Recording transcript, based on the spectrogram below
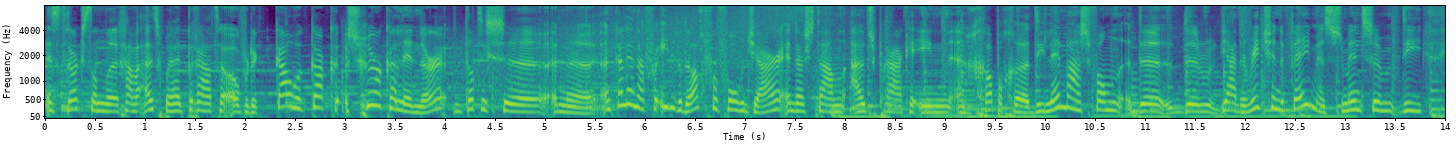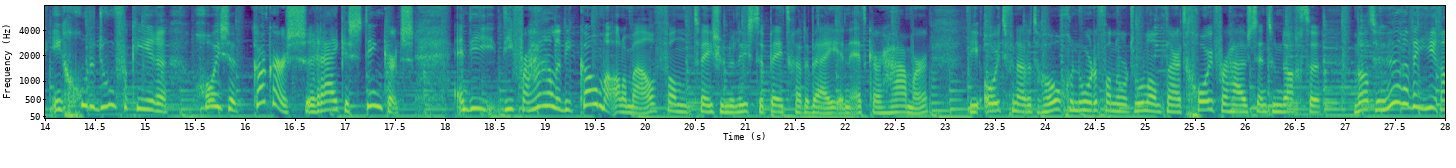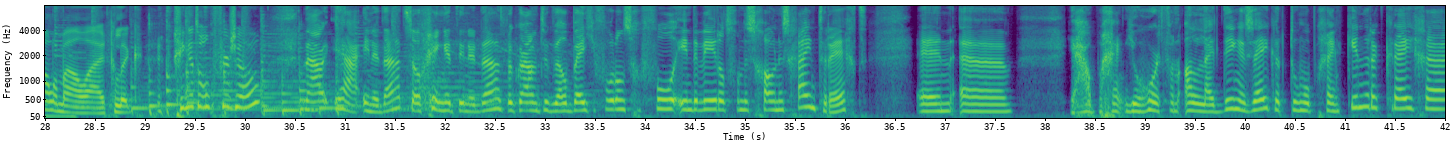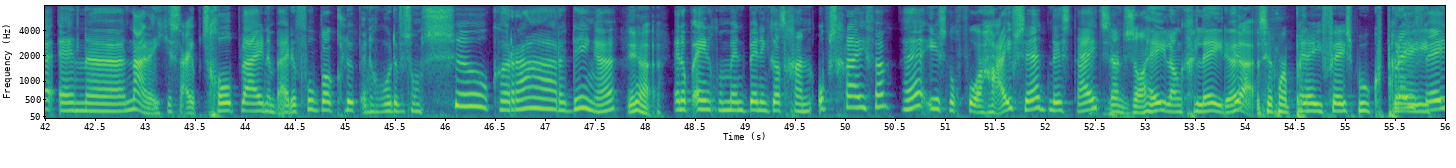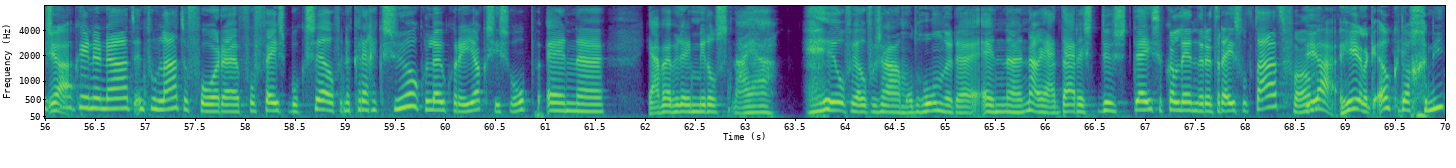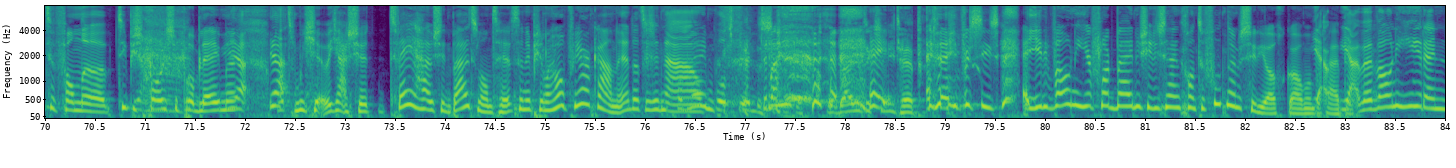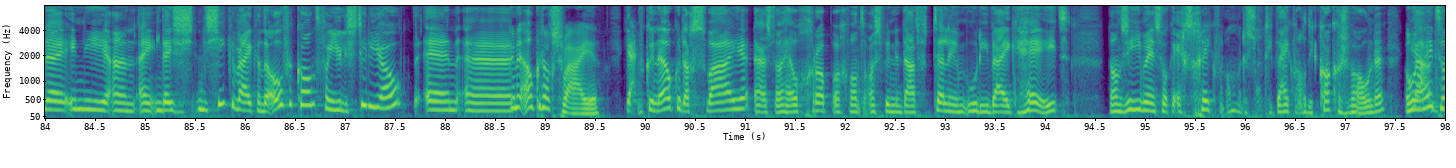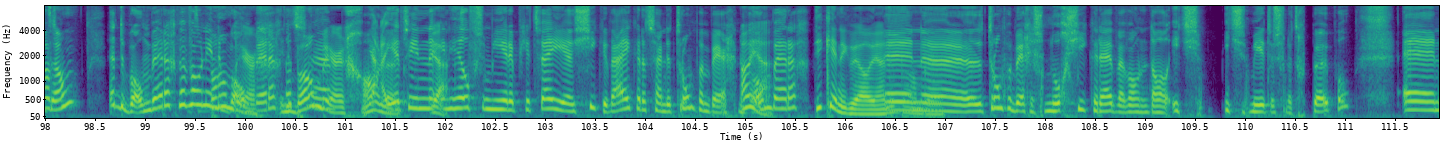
En straks dan eh, gaan we uitgebreid praten over de Koude Kak scheurkalender. Dat is eh, een, eh, een kalender voor iedere dag voor volgend jaar. En daar staan uitspraken in en grappige dilemma's van de, de, ja, de rich en de famous. Mensen die in goede doen verkeren. Gooi ze kakkers, rijke stinkers. En die, die verhalen die komen allemaal van twee journalisten, Petra de en Edgar Hamer. Die ooit vanuit het hoge noorden van Noord-Holland naar het Gooi verhuisden. En toen dachten, wat horen we hier allemaal eigenlijk? Ging het ongeveer zo? Nou ja, inderdaad, zo ging het inderdaad. We kwamen natuurlijk wel een beetje voor ons gevoel in de wereld van de schone schijn terecht. En uh, ja, op een gegeven, je hoort van allerlei dingen. Zeker toen we op een gegeven kinderen kregen. En uh, nou, weet je, sta je op het schoolplein en bij de voetbalclub. En dan hoorden we soms zulke rare dingen. Ja. En op enig moment ben ik dat gaan opschrijven. Hè? Eerst nog voor Hives hè, destijds. Nou, dat is al heel lang geleden. Ja, zeg maar pre-Facebook. Pre-Facebook ja. inderdaad. En toen later voor, uh, voor Facebook zelf. En dan kreeg ik zulke leuke reacties op. En uh, ja, we hebben er inmiddels, nou ja, heel veel verzameld, honderden. En uh, nou ja, daar is dus deze kalender het resultaat van. Ja, heerlijk. Elke dag genieten van uh, typisch ja. Gooise problemen. Ja, ja. Wat moet je, ja, als je twee huizen in het buitenland hebt, dan heb je er een hoop werk aan. Hè? Dat is een nou, probleem. Ik ben blij dat ik ze niet heb. Nee, precies. En jullie wonen hier vlakbij, dus jullie zijn gewoon te voet naar de studio gekomen, ja, Ja, we wonen hier in, de, in, die, aan, in deze in de ziekenwijk aan de overkant van jullie studio. En, uh, we kunnen elke dag zwaaien. Ja, we kunnen elke dag zwaaien. Dat is wel heel grappig, want als we inderdaad vertellen hoe die wijk heet, dan zie je mensen ook echt schrik van, oh, maar er stond die wijk waar al die kakkers woonden. Hoe ja, heet dat, het dan? De Boomberg. We wonen de in de Boomberg. In de Boomberg. Uh, ja, je hebt in, ja. in Hilversum hier heb je twee uh, chique wijken. Dat zijn de Trompenberg en de oh, Boomberg. Ja. Die ken ik wel, ja. En uh, de Trompenberg is nog chiquer. Hè. Wij wonen dan wel iets, iets meer tussen het gepeupel. En,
